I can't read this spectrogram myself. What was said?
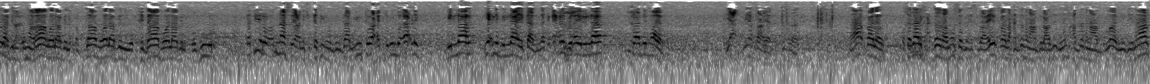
ولا بالأمراء ولا بالحكام ولا بالقباب ولا بالقبور. كثير الناس يعني في كثير من البلدان يمكن واحد تقول له احلف بالله يحلف بالله كاذب لكن احلف بغير الله كاذب ما يرضى. يعني يقع يعني. ها؟ قال وكذلك حدثنا موسى بن إسماعيل قال حدثنا عبد العزيز بن حدثنا عبد الله بن دينار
